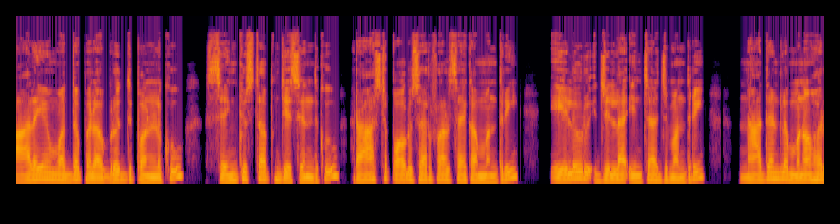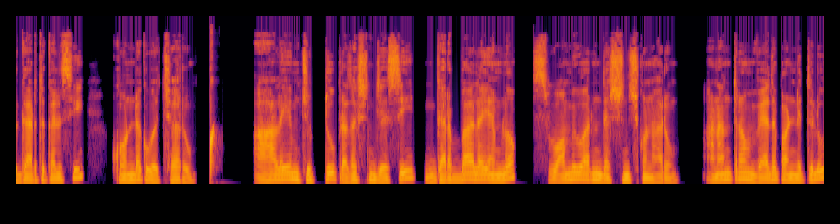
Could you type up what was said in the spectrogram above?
ఆలయం వద్ద పలు అభివృద్ధి పనులకు శంకుస్థాపన చేసేందుకు రాష్ట్ర పౌర సరఫరాల శాఖ మంత్రి ఏలూరు జిల్లా ఇన్ఛార్జ్ మంత్రి నాదెండ్ల మనోహర్ గారితో కలిసి కొండకు వచ్చారు. ఆలయం చుట్టూ ప్రదక్షిణ చేసి గర్భాలయంలో స్వామివారిని దర్శించుకున్నారు. అనంతరం వేద పండితులు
